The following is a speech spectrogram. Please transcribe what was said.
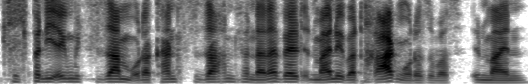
kriegt man die irgendwie zusammen oder kannst du Sachen von deiner Welt in meine übertragen oder sowas in mein,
